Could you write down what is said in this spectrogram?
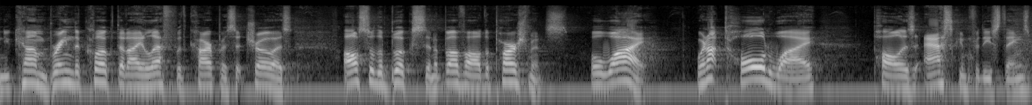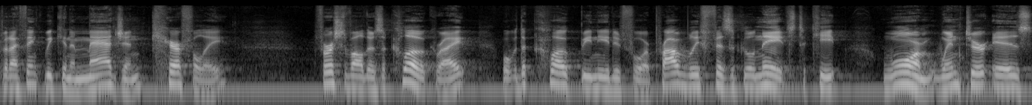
When you come, bring the cloak that I left with Carpus at Troas, also the books, and above all, the parchments. Well, why? We're not told why Paul is asking for these things, but I think we can imagine carefully. First of all, there's a cloak, right? what would the cloak be needed for? Probably physical needs to keep warm. Winter is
